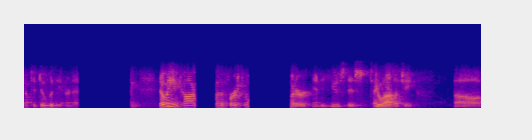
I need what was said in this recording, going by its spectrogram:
know what to do with the internet. Nobody in Congress, I'm the first one on Twitter and to use this technology. Uh,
